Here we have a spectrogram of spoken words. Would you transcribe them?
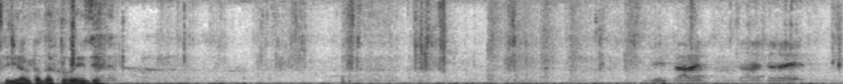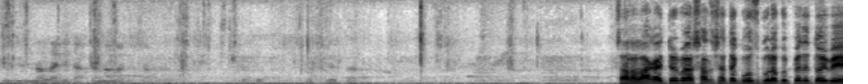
সিরিয়ালটা দেখো এই যে চারা লাগাইতে হইবে আর সাথে সাথে গোছগুলো কুপে দিতে হইবে।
